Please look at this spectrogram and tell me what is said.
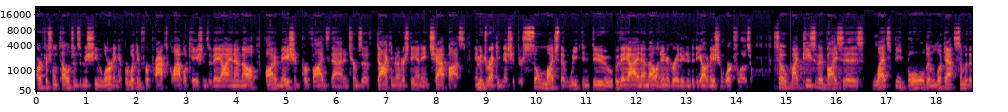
artificial intelligence and machine learning. If we're looking for practical applications of AI and ML, automation provides that in terms of document understanding, chatbots, image recognition. There's so much that we can do with AI and ML and integrate it into the automation workflows. So, my piece of advice is let's be bold and look at some of the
